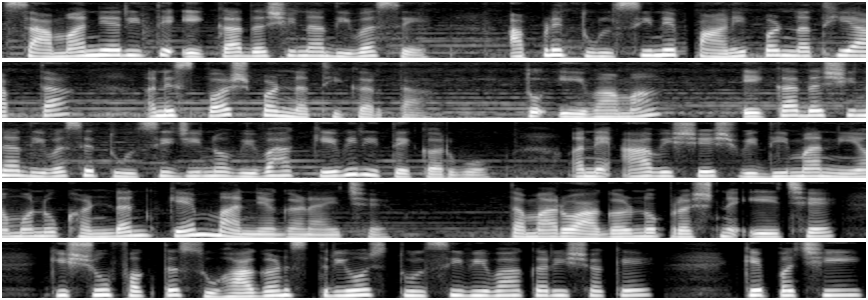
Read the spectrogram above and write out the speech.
સામાન્ય રીતે એકાદશીના દિવસે આપણે તુલસીને પાણી પણ નથી આપતા અને સ્પર્શ પણ નથી કરતા. તો એવામાં એકાદશીના દિવસે તુલસીજીનો વિવાહ કેવી રીતે કરવો? અને આ વિશેષ વિધિમાં નિયમોનું ખંડન કેમ માન્ય ગણાય છે? તમારો આગળનો પ્રશ્ન એ છે કે શું ફક્ત સુહાગણ સ્ત્રીઓ જ તુલસી વિવાહ કરી શકે? કે પછી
